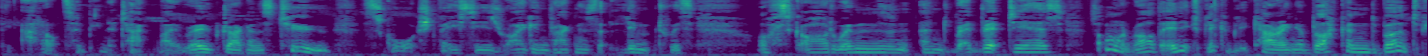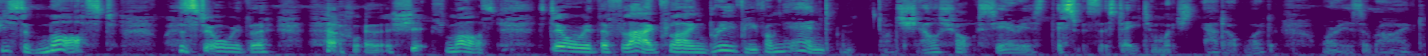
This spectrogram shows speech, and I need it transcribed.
The adults had been attacked by rogue dragons too, scorched faces, Reigen dragons that limped with scarred wings and, and red-ripped ears, someone rather inexplicably carrying a blackened, burnt piece of mast, still with the, the ship's mast, still with the flag flying bravely from the end. On shell-shocked serious, this was the state in which the adult warriors arrived.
